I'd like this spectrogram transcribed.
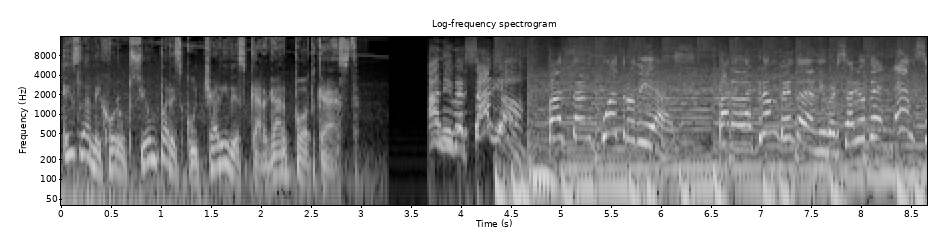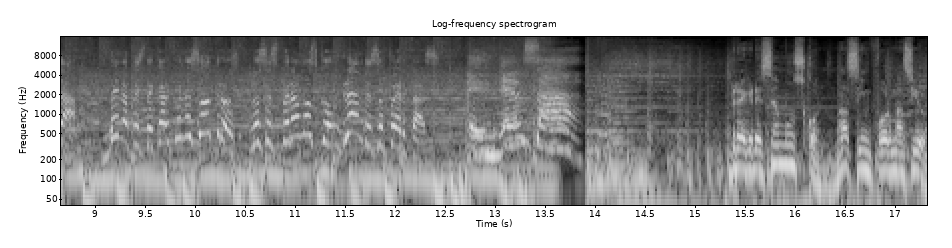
es la mejor opción para escuchar y descargar podcast. ¡Aniversario! Faltan cuatro días para la gran venta de aniversario de EMSA. Ven a festejar con nosotros. Los esperamos con grandes ofertas. En EMSA. Regresamos con más información.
